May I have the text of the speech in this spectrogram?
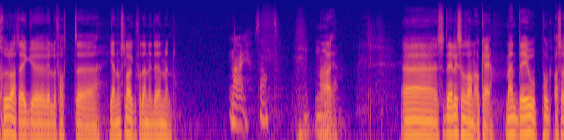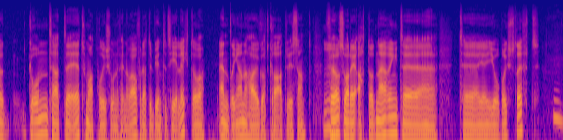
tror du at jeg eh, ville fått eh, gjennomslag for den ideen min? Nei, sant. Nei. Eh, så det er liksom sånn, OK. Men det er jo på, altså, grunnen til at det er tomatproduksjon i Finnøy, var fordi at det begynte tidlig, og endringene har jo gått gradvis, sant. Mm. Før så var det attåtnæring til, til jordbruksdrift. Mm.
